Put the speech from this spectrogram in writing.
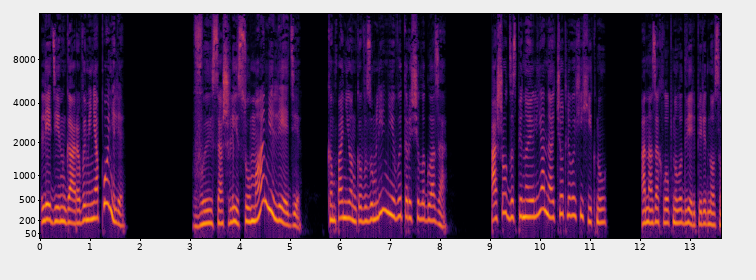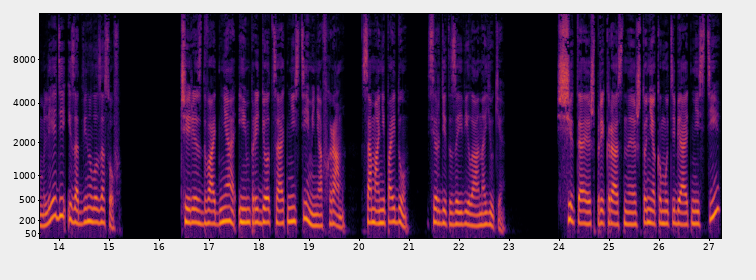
Леди Ингара, вы меня поняли? «Вы сошли с ума, миледи?» Компаньонка в изумлении вытаращила глаза. Ашот за спиной Ильяны отчетливо хихикнул. Она захлопнула дверь перед носом леди и задвинула засов. «Через два дня им придется отнести меня в храм. Сама не пойду. — сердито заявила она Юке. «Считаешь, прекрасное, что некому тебя отнести?»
